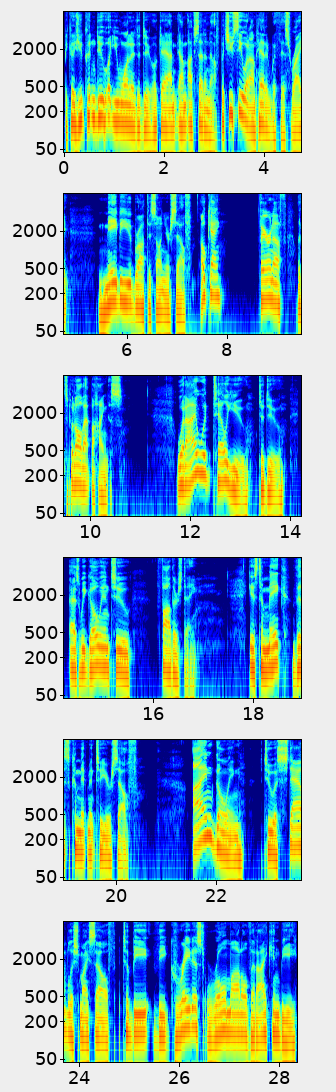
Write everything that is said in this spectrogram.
because you couldn't do what you wanted to do. Okay, i have said enough. But you see what I'm headed with this, right? Maybe you brought this on yourself. Okay, fair enough. Let's put all that behind us. What I would tell you to do as we go into Father's Day is to make this commitment to yourself. I'm going to establish myself to be the greatest role model that I can be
